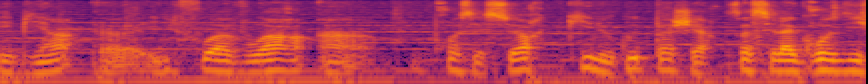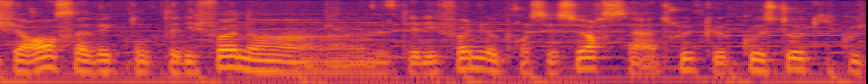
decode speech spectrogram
eh bien, euh, il faut avoir un processeur qui ne coûte pas cher. Ça, c'est la grosse différence avec ton téléphone. Hein. Le téléphone, le processeur, c'est un truc costaud qui coûte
